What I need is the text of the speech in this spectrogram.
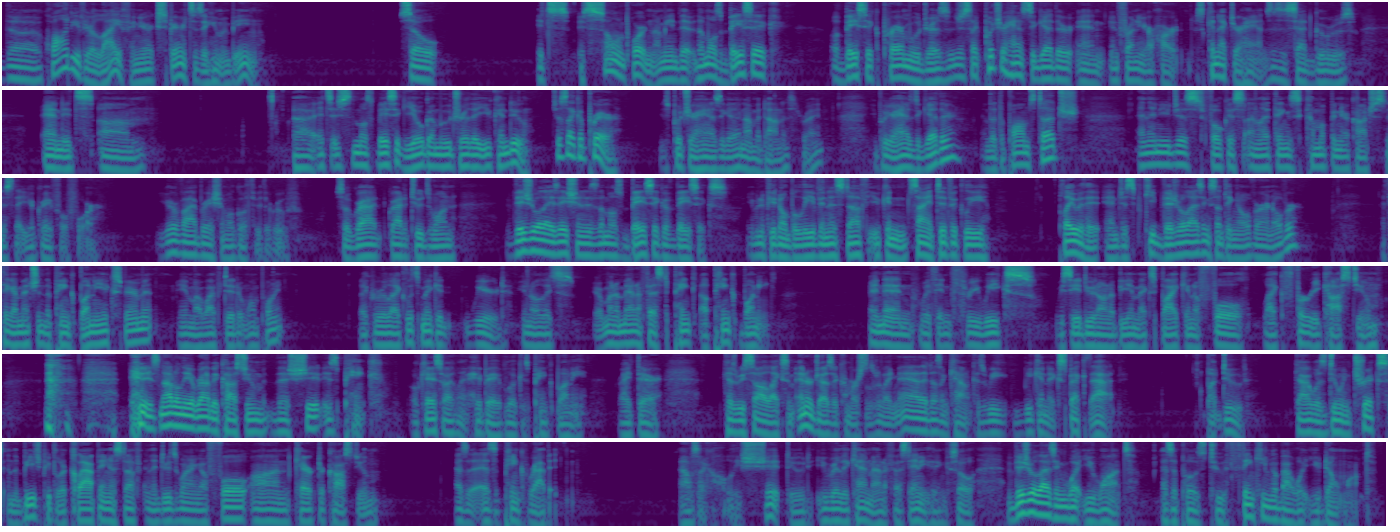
the quality of your life and your experience as a human being. So it's it's so important. I mean, the, the most basic of basic prayer mudras and just like put your hands together and in front of your heart. Just connect your hands. This is Sadhguru's. And it's um uh, it's it's the most basic yoga mudra that you can do. Just like a prayer. You just put your hands together, not Madonna's, right? You put your hands together and let the palms touch, and then you just focus and let things come up in your consciousness that you're grateful for. Your vibration will go through the roof. So grat- gratitude's one. Visualization is the most basic of basics. Even if you don't believe in this stuff, you can scientifically play with it and just keep visualizing something over and over. I think I mentioned the pink bunny experiment me and my wife did at one point. Like we were like, let's make it weird. You know, let's I'm gonna manifest pink a pink bunny. And then within three weeks, we see a dude on a BMX bike in a full like furry costume. and it's not only a rabbit costume, the shit is pink. Okay, so I went, hey babe, look, it's pink bunny right there. Because we saw like some Energizer commercials. We're like, nah, that doesn't count because we we can expect that. But dude, guy was doing tricks in the beach. People are clapping and stuff, and the dude's wearing a full on character costume as a as a pink rabbit. I was like, holy shit, dude, you really can manifest anything. So visualizing what you want as opposed to thinking about what you don't want.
